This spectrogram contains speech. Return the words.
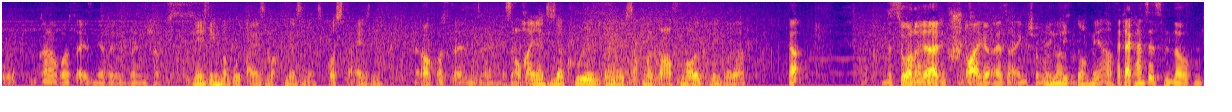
Oh, kann auch Rosteisen gewesen sein. Ich hab's. Ne, ich denke mal, Roteisen macht mehr Sinn als Rosteisen. Kann auch Rosteisen sein. Das ist auch einer dieser coolen, äh, ich sag mal, Darth Maul-Klingen, oder? Das ist sogar eine relativ starke, also eigentlich schon mal da. liegt so- noch mehr. Ja, da kannst du jetzt hinlaufen.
